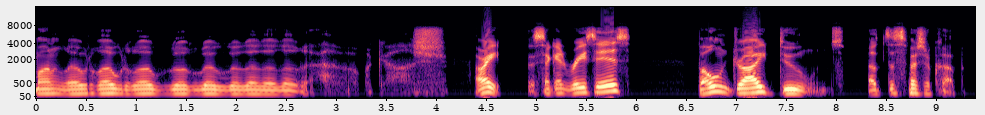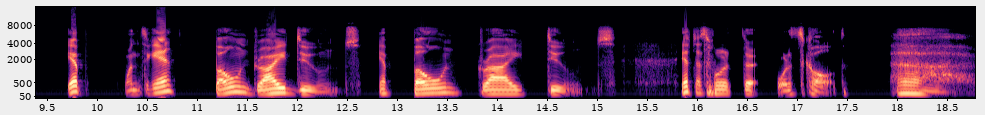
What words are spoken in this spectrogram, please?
And come on, load, load, load, load, load, load, load, load. Oh my gosh. Alright, the second race is Bone Dry Dunes. That's the special cup. Yep. Once again, Bone Dry Dunes. Yep, Bone Dry Dunes. Yep, that's what the what it's called. All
